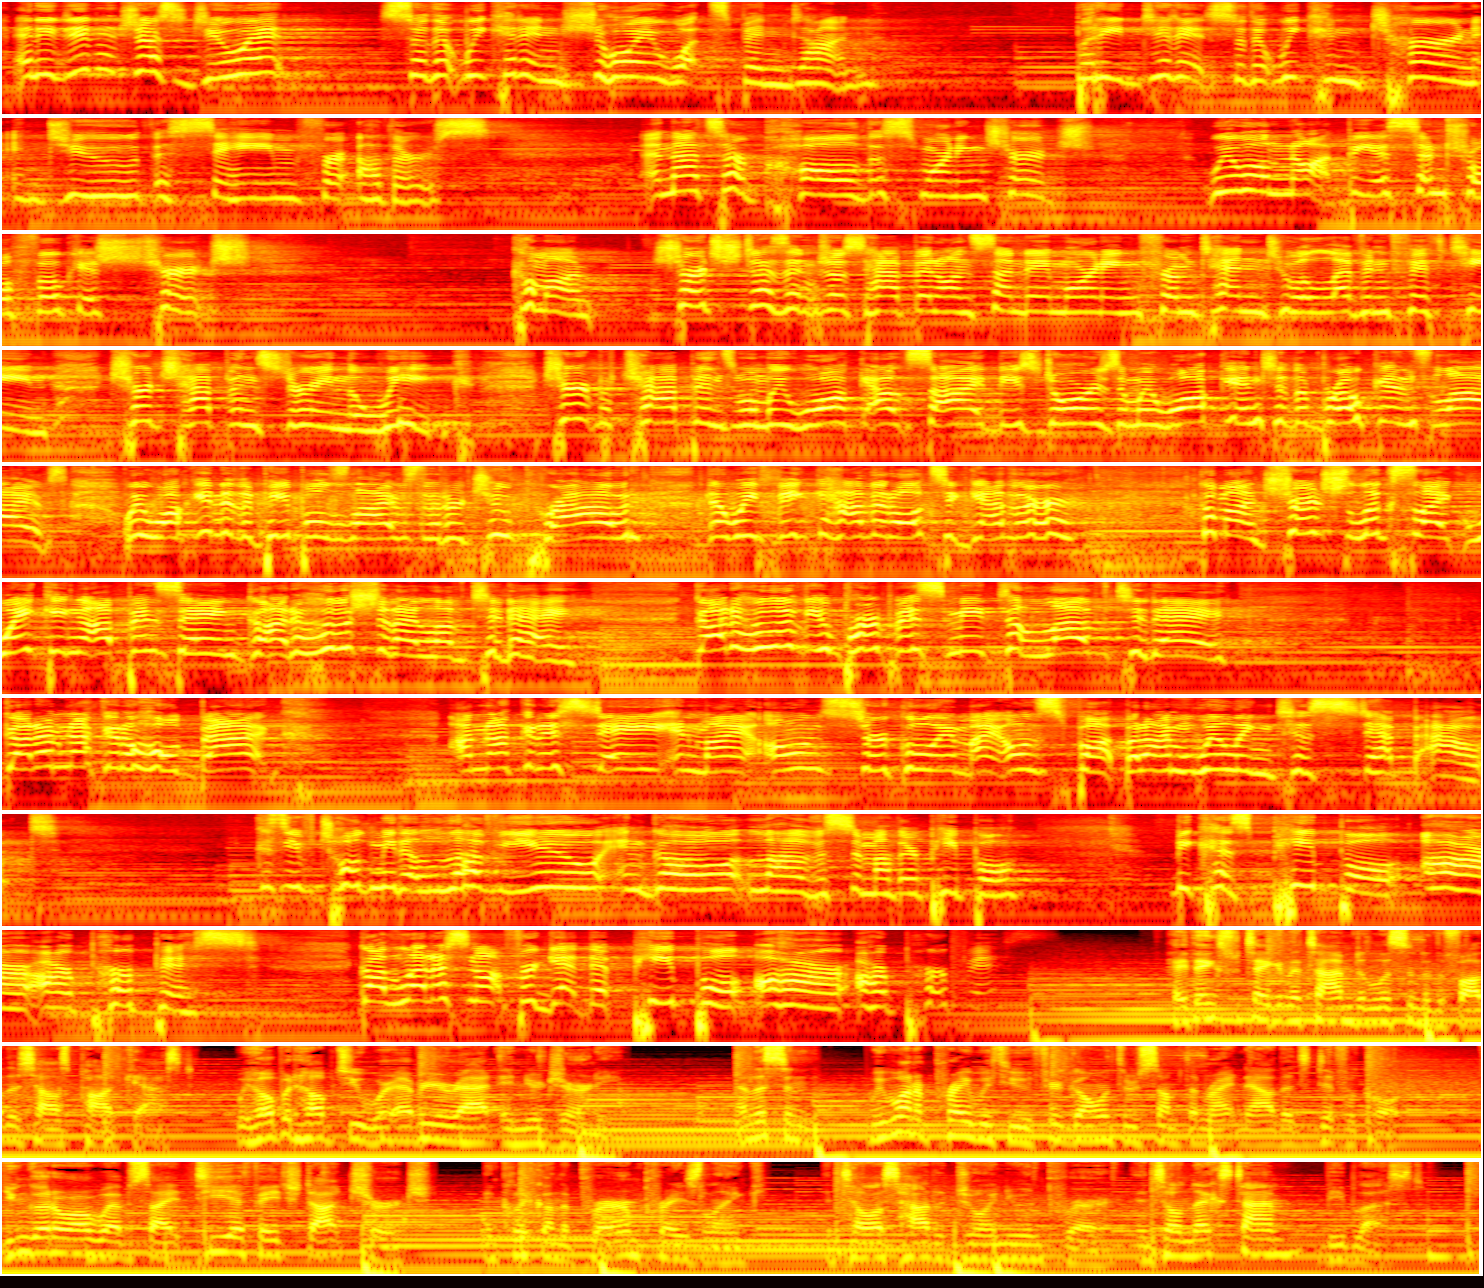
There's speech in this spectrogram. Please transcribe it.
And he didn't just do it so that we could enjoy what's been done. but He did it so that we can turn and do the same for others. And that's our call this morning, church. We will not be a central focused church. Come on, church doesn't just happen on Sunday morning from 10 to 11:15. Church happens during the week. Church happens when we walk outside these doors and we walk into the broken's lives. We walk into the people's lives that are too proud that we think have it all together. Come on, church looks like waking up and saying, "God, who should I love today?" God, who have you purposed me to love today? God, I'm not going to hold back. I'm not going to stay in my own circle, in my own spot, but I'm willing to step out. Because you've told me to love you and go love some other people. Because people are our purpose. God, let us not forget that people are our purpose. Hey, thanks for taking the time to listen to the Father's House podcast. We hope it helped you wherever you're at in your journey. And listen, we want to pray with you if you're going through something right now that's difficult. You can go to our website, tfh.church, and click on the prayer and praise link and tell us how to join you in prayer. Until next time, be blessed.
